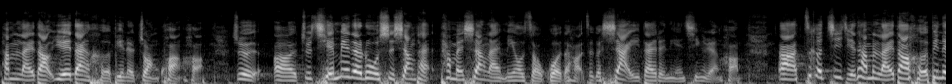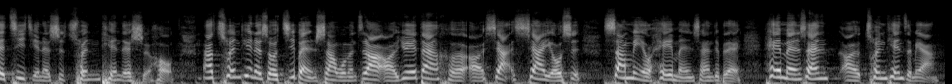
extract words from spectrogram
他们来到约旦河边的状况，哈，就呃，就前面的路是向台，他们向来没有走过的，哈。这个下一代的年轻人，哈，啊，这个季节他们来到河边的季节呢是春天的时候。那春天的时候，基本上我们知道啊，约旦河啊下下游是上面有黑门山，对不对？黑门山啊，春天怎么样？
